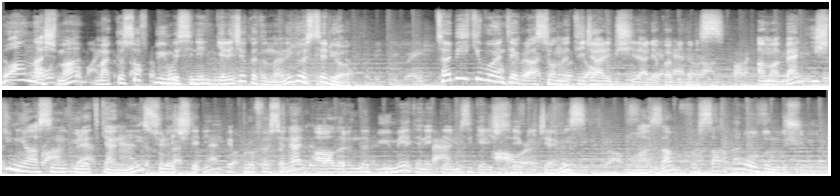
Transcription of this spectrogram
Bu anlaşma Microsoft büyümesinin gelecek adımlarını gösteriyor. Tabii ki bu entegrasyonla ticari bir şeyler yapabiliriz. Ama ben iş dünyasının üretkenliği, süreçleri ve profesyonel ağlarında büyüme yeteneklerimizi geliştirebileceğimiz muazzam fırsatlar olduğunu düşünüyorum.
